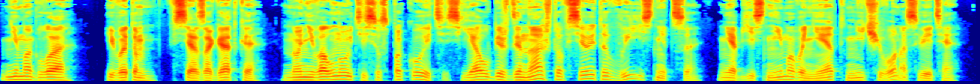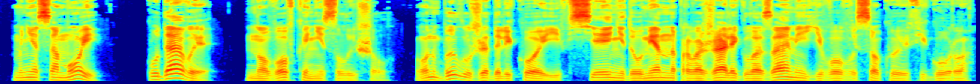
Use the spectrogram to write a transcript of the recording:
Не могла. И в этом вся загадка. Но не волнуйтесь, успокойтесь. Я убеждена, что все это выяснится. Необъяснимого нет ничего на свете. Мне самой. Куда вы? Но Вовка не слышал. Он был уже далеко, и все недоуменно провожали глазами его высокую фигуру.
